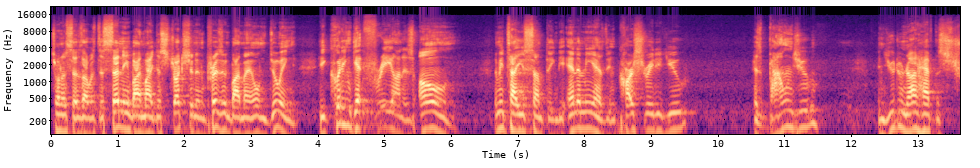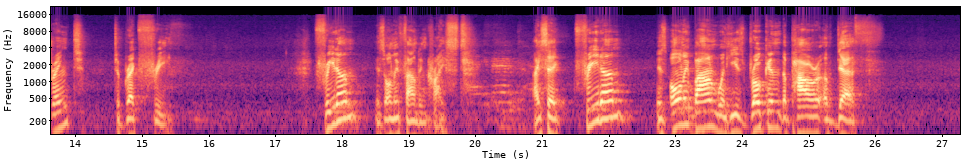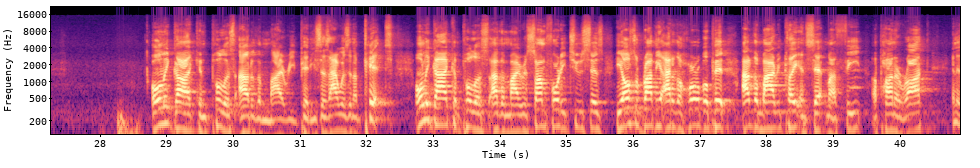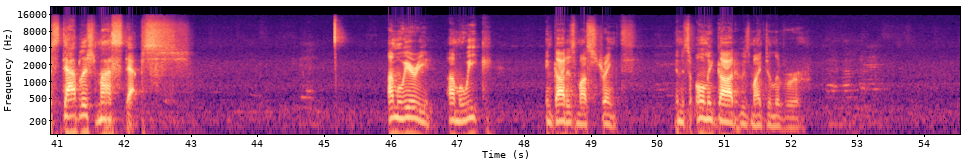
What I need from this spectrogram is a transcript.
Jonah says, I was descending by my destruction, and imprisoned by my own doing. He couldn't get free on his own. Let me tell you something the enemy has incarcerated you, has bound you, and you do not have the strength to break free. Freedom is only found in Christ. I say, freedom is only bound when he has broken the power of death. Only God can pull us out of the miry pit. He says, I was in a pit. Only God can pull us out of the miry. Psalm 42 says, He also brought me out of the horrible pit, out of the miry clay, and set my feet upon a rock and established my steps. I'm weary, I'm weak, and God is my strength. And it's only God who's my deliverer.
